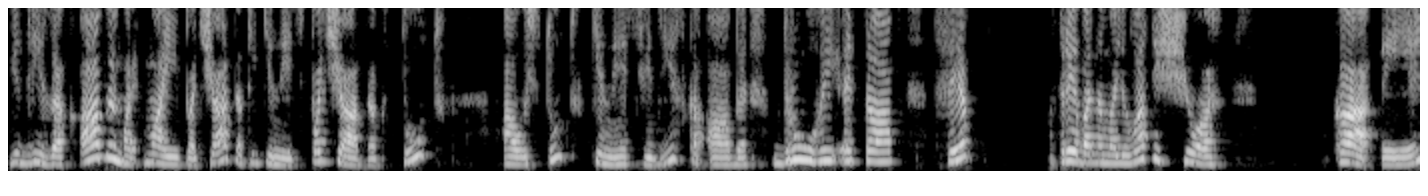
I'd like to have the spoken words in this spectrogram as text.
Відрізок АБ має початок і кінець. Початок тут, а ось тут кінець відрізка АБ. Другий етап це треба намалювати, що КЛ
